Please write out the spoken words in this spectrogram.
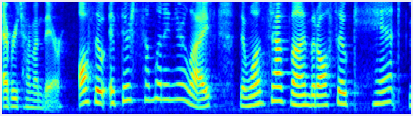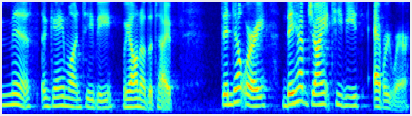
every time I'm there. Also, if there's someone in your life that wants to have fun but also can't miss a game on TV, we all know the type then don't worry, they have giant TVs everywhere.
